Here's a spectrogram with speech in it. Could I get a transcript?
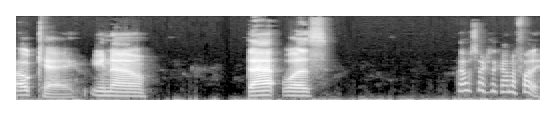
Okay, you know, that was that was actually kind of funny.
